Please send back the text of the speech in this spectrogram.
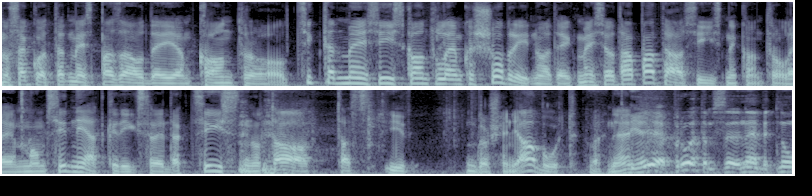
nu, sakot, tad mēs pazaudējam kontroli. Cik tad mēs īsti kontrolējam, kas šobrīd notiek? Mēs jau tāpatās īsti nekontrolējam. Mums ir neatkarīgas redakcijas, nu, tā tas ir droši vien jābūt. Jā, jā, protams, ne, bet nu,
